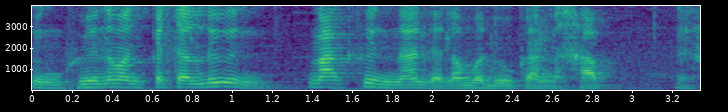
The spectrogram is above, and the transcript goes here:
ถึงพื้นแล้วมันก็จะลื่นมากขึ้นนะ เดี๋ยวเรามาดูกันนะครับนะ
